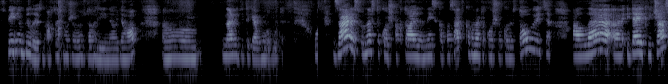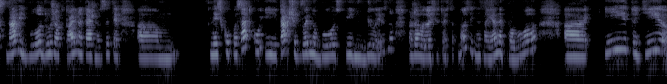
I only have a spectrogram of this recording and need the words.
спідню білизну, а хтось, може, взагалі не одягав. Ем, Навіть і таке могло бути. Зараз у нас також актуальна низька посадка, вона також використовується, але е, і деякий час навіть було дуже актуально теж носити ем, низьку посадку і так, щоб видно було спідню білизну. Можливо, досі хтось так носить, не знаю, я не пробувала. Е, і тоді е,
